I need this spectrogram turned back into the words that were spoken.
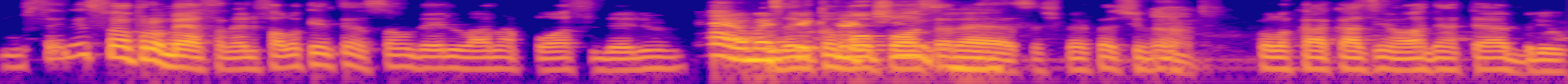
não sei nem se foi uma promessa, né? Ele falou que a intenção dele lá na posse dele, Era uma quando ele expectativa. tomou posse, era essa, a expectativa era colocar a casa em ordem até abril.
